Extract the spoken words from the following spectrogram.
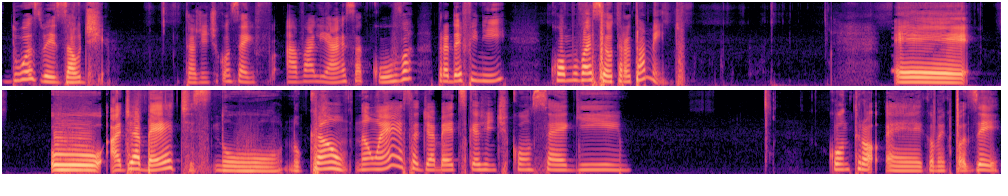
duas vezes ao dia. Então a gente consegue avaliar essa curva para definir como vai ser o tratamento. É, o, a diabetes no, no cão não é essa diabetes que a gente consegue é, como é que pode dizer?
